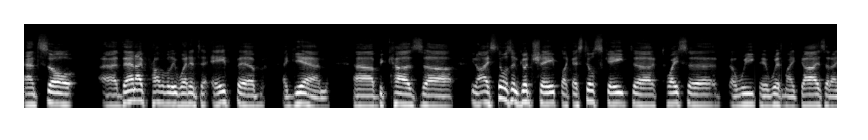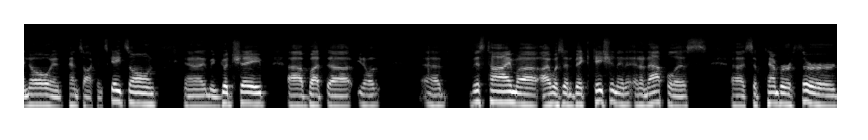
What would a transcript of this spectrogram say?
and so uh, then i probably went into afib again uh, because uh, you know, I still was in good shape. Like I still skate uh, twice a, a, week with my guys that I know in Pennsauken Skate Zone, and I'm in good shape. Uh, but uh, you know, uh, this time I was on vacation in, in Annapolis, September 3rd.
